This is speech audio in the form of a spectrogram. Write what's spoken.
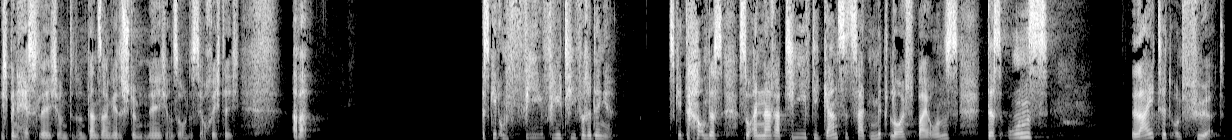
ich bin hässlich und, und dann sagen wir, das stimmt nicht und so, und das ist ja auch richtig. Aber es geht um viel, viel tiefere Dinge. Es geht darum, dass so ein Narrativ die ganze Zeit mitläuft bei uns, das uns leitet und führt.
